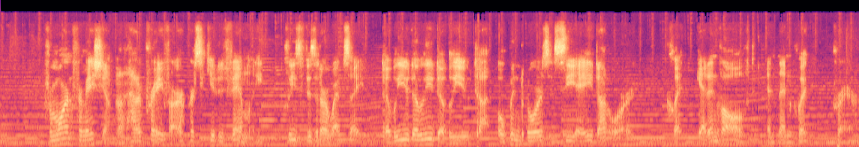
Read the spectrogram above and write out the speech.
For more information on how to pray for our persecuted family, please visit our website, www.opendoorsca.org. Click Get Involved and then click Prayer.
